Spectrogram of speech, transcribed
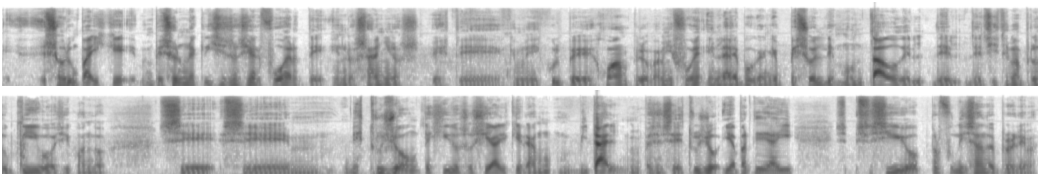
eh, sobre un país que empezó en una crisis social fuerte en los años, este, que me disculpe Juan, pero para mí fue en la época en que empezó el desmontado del, sistema productivo, es decir, cuando se, se, mm, destruyó un tejido social que era vital, me parece que se destruyó, y a partir de ahí se siguió profundizando el problema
